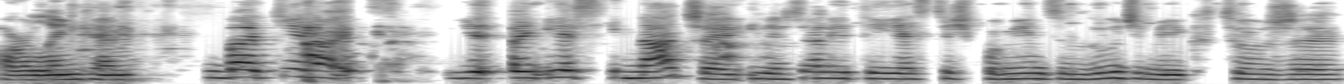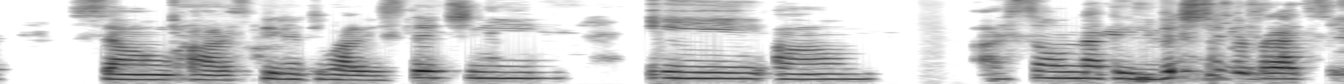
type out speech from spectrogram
or LinkedIn, but you know, it's, jest inaczej, jeżeli ty jesteś pomiędzy ludźmi, którzy są uh, spirytualistyczni i um, są na tej wyższej wibracji.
